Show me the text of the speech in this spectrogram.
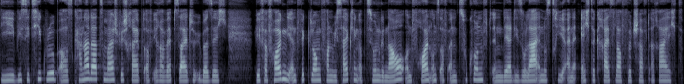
Die VCT Group aus Kanada zum Beispiel schreibt auf ihrer Webseite über sich, wir verfolgen die Entwicklung von Recyclingoptionen genau und freuen uns auf eine Zukunft, in der die Solarindustrie eine echte Kreislaufwirtschaft erreicht.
